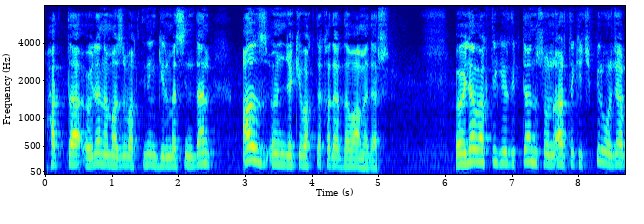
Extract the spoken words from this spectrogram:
hatta öğle namazı vaktinin girmesinden az önceki vakte kadar devam eder. Öğle vakti girdikten sonra artık hiçbir oruca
